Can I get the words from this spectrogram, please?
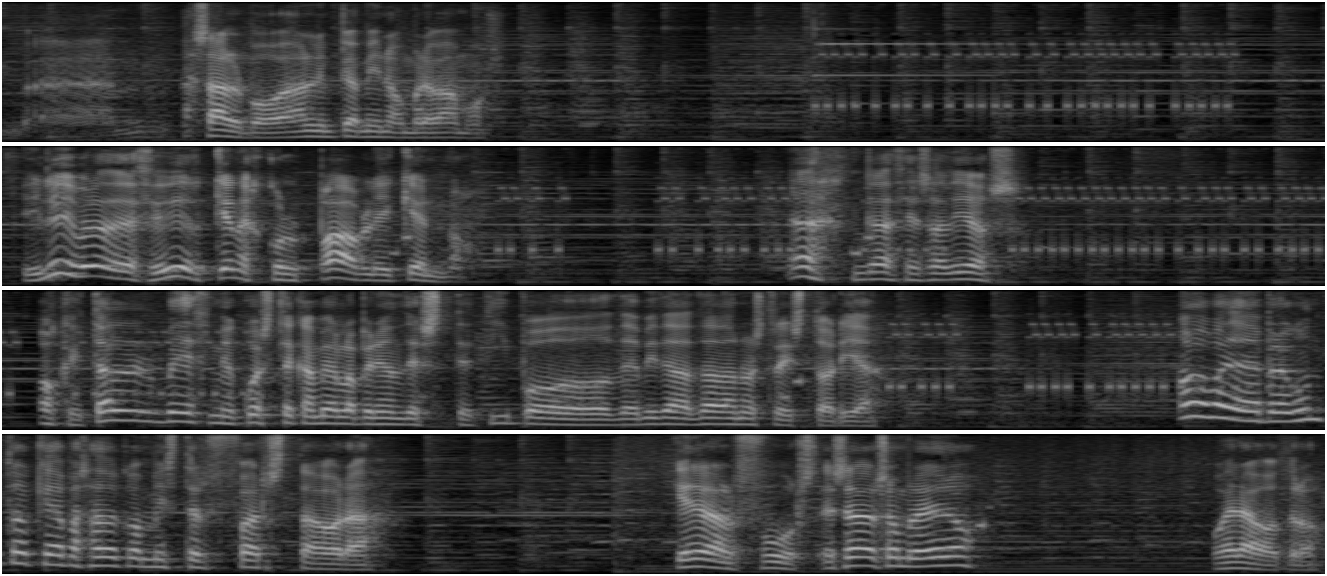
eh, a salvo, han limpiado mi nombre, vamos. Y libre de decidir quién es culpable y quién no. Ah, gracias a Dios. Ok, tal vez me cueste cambiar la opinión de este tipo de vida dada nuestra historia. Oh, vaya, me pregunto qué ha pasado con Mr. First ahora. ¿Quién era el First? ¿Ese era el sombrero? ¿O era otro?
